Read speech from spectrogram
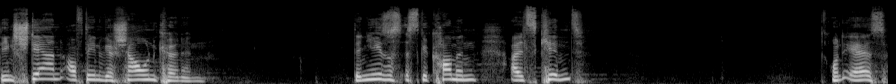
den Stern, auf den wir schauen können. Denn Jesus ist gekommen als Kind und er ist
